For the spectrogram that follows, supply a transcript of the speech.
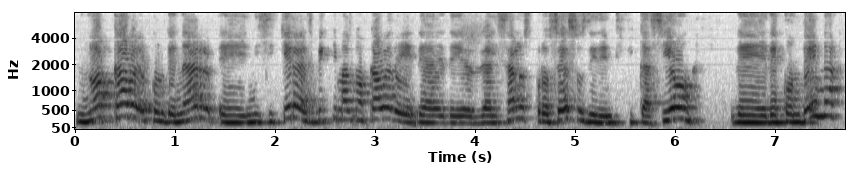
no acaba de condenar, eh, ni siquiera las víctimas no acaba de, realizar los procesos de identificación, de, condena,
